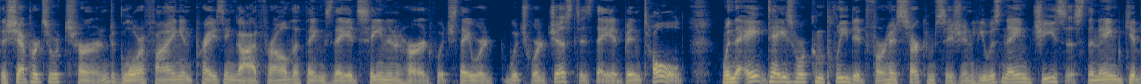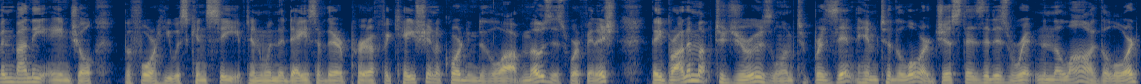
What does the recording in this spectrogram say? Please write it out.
The shepherds returned, glorifying and praising God for all the things they had seen and heard, which they were, which were just as they had been told. When the eight days were completed for his circumcision, he was named Jesus, the name given by the angel before he was conceived. And when the days of their purification according to the law of Moses were finished, they brought him up to Jerusalem to present him to the Lord, just as it is written in the law of the Lord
